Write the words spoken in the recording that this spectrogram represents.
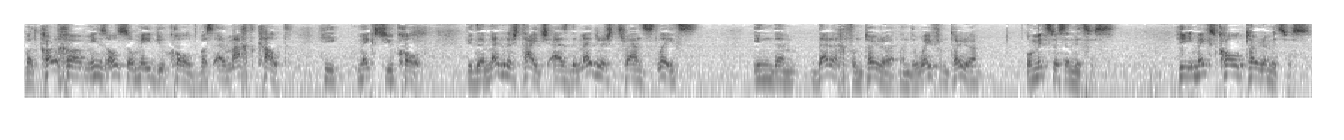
But Korcha means also made you cold. Was er macht kalt. He makes you cold. With the Medrash Taich, as the Medrash translates in the Derech from Torah and the way from Torah, or mitzvahs and mitzvahs. He makes cold Torah mitzvahs.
